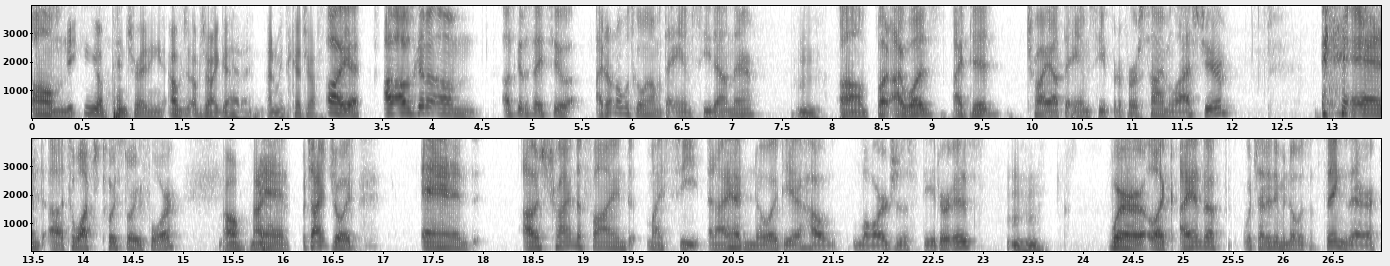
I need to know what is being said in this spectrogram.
um Speaking of pin trading, oh, I'm sorry. Go ahead. I didn't mean to cut you off. oh yeah I, I was gonna um i was gonna say too i don't know what's going on with the amc down there Mm. um but i was i did try out the amc for the first time last year and uh to watch toy story 4 Oh, nice. and which I enjoyed. And I was trying to find my seat, and I had no idea how large this theater is. hmm Where like I ended up, which I didn't even know was a thing there.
